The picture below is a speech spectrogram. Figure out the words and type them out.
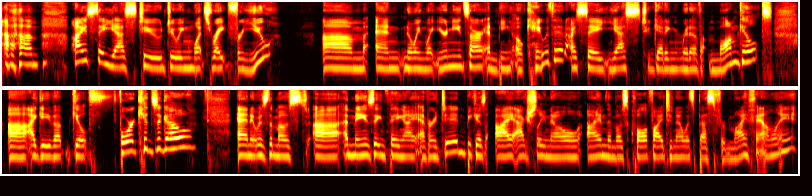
Um, I say yes to doing what's right for you. Um, and knowing what your needs are and being okay with it. I say yes to getting rid of mom guilt. Uh, I gave up guilt four kids ago, and it was the most uh, amazing thing I ever did because I actually know I'm the most qualified to know what's best for my family.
